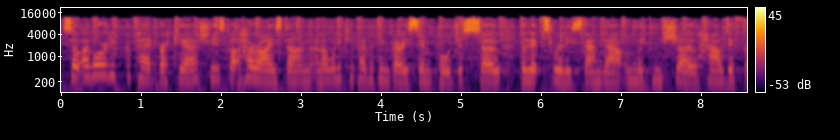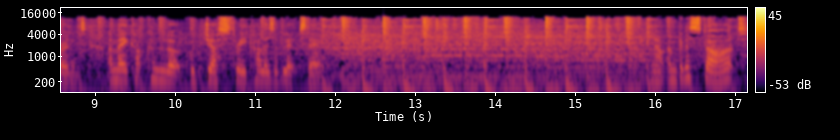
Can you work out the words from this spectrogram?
So I've already prepared Bregje, she's got her eyes done, and I want to keep everything very simple just so the lips really stand out and we can show how different a makeup can look with just three colours of lipstick. Now I'm going to start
